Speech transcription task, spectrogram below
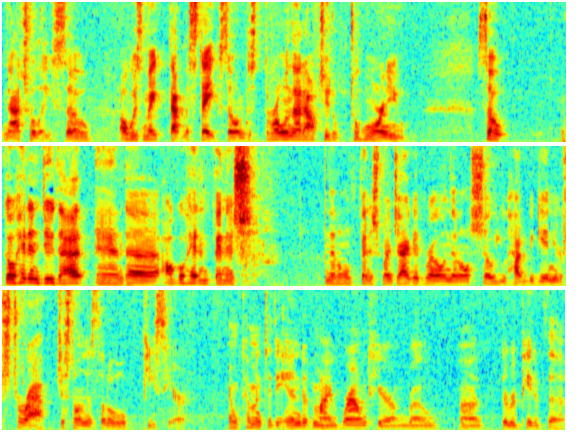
naturally. So I always make that mistake. So I'm just throwing that out to you to, to warn you. So go ahead and do that and uh, I'll go ahead and finish and then I'll finish my jagged row and then I'll show you how to begin your strap just on this little piece here. I'm coming to the end of my round here on row, uh, the repeat of the,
